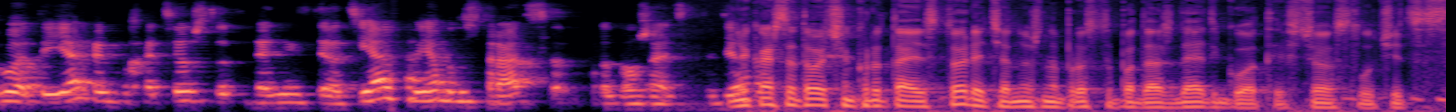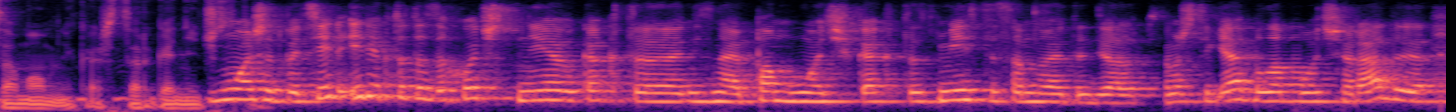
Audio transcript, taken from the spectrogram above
Вот, и я как бы хотела что-то для них сделать. Я, я буду стараться продолжать это делать. Мне кажется, это очень крутая история, тебе нужно просто подождать год, и все случится само, мне кажется, органически. Может быть, или, или кто-то захочет мне как-то, не знаю, помочь, как-то вместе со мной это делать, потому что я была бы очень рада.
